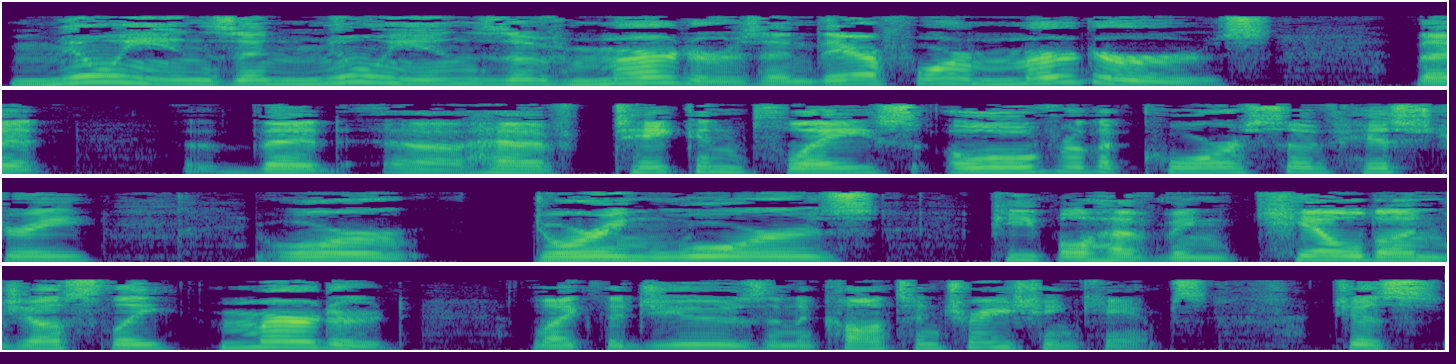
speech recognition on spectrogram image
millions and millions of murders and therefore murderers that that uh, have taken place over the course of history or during wars. People have been killed unjustly, murdered, like the Jews in the concentration camps. Just,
